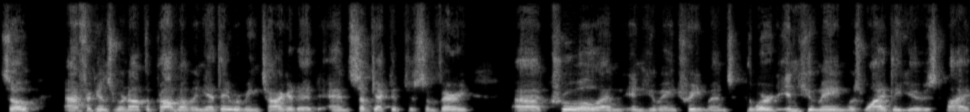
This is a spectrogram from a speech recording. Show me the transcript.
So africans were not the problem and yet they were being targeted and subjected to some very uh, cruel and inhumane treatment. The word inhumane was widely used by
